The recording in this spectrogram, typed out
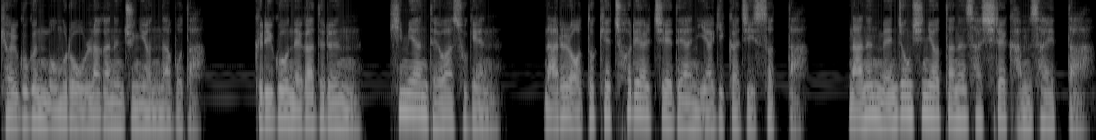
결국은 몸으로 올라가는 중이었나 보다. 그리고 내가 들은 희미한 대화 속엔 나를 어떻게 처리할지에 대한 이야기까지 있었다. 나는 맨정신이었다는 사실에 감사했다.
